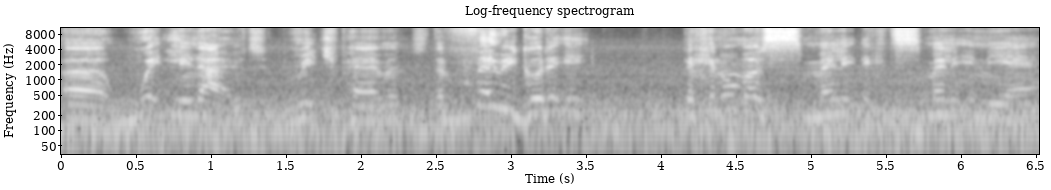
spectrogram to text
uh, whittling out rich parents. They're very good at it. They can almost smell it. They can smell it in the air.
